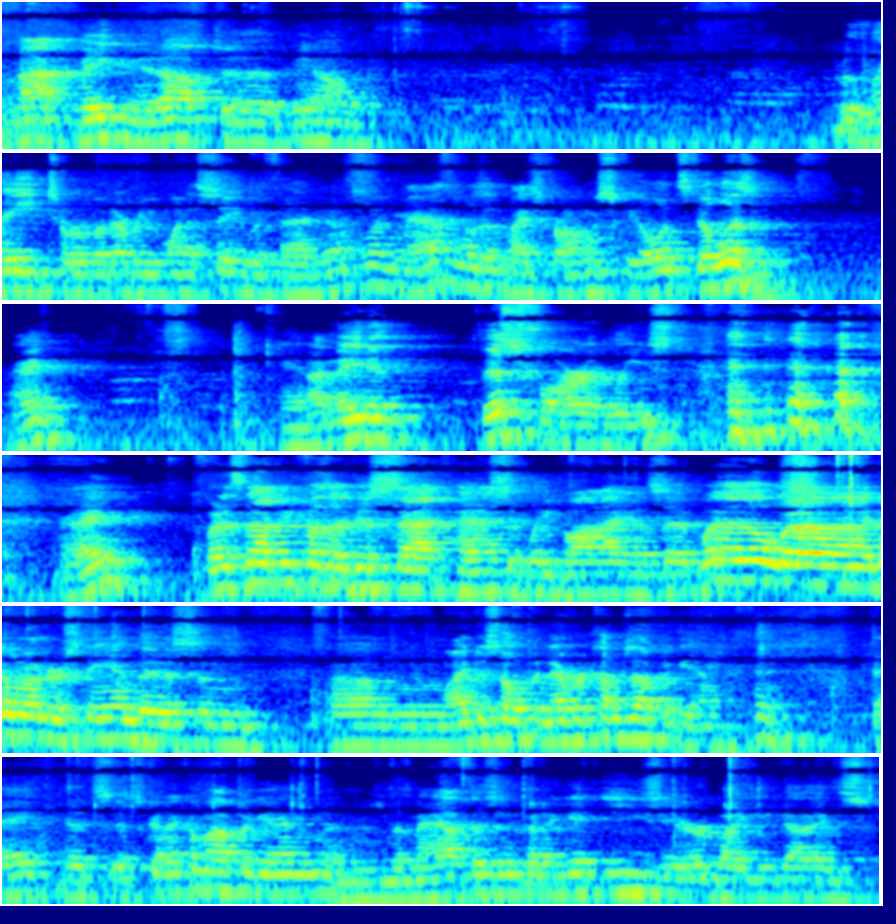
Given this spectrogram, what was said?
I'm not making it up to, you know, relate or whatever you want to say with that. You know, it's like math wasn't my strong skill. It still isn't, right? And I made it this far at least, right? But it's not because I just sat passively by and said, well, uh, I don't understand this and um, I just hope it never comes up again. okay, it's, it's going to come up again and the math isn't going to get easier by you guys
